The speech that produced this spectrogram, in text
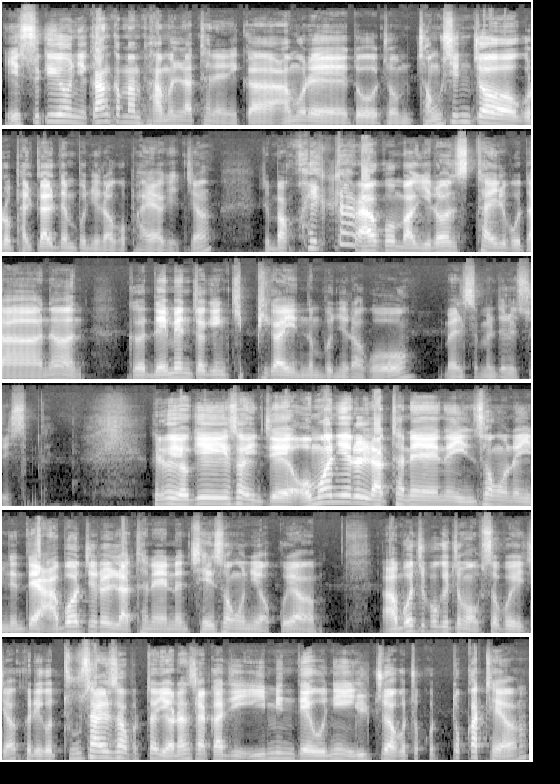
이 수기운이 깜깜한 밤을 나타내니까 아무래도 좀 정신적으로 발달된 분이라고 봐야겠죠. 막 활달하고 막 이런 스타일보다는 그 내면적인 깊이가 있는 분이라고 말씀을 드릴 수 있습니다. 그리고 여기서 이제 어머니를 나타내는 인성운은 있는데 아버지를 나타내는 재성운이었고요. 아버지 복이 좀 없어 보이죠. 그리고 두 살서부터 열한 살까지 이민 대운이 일주하고 조금 똑같아요.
